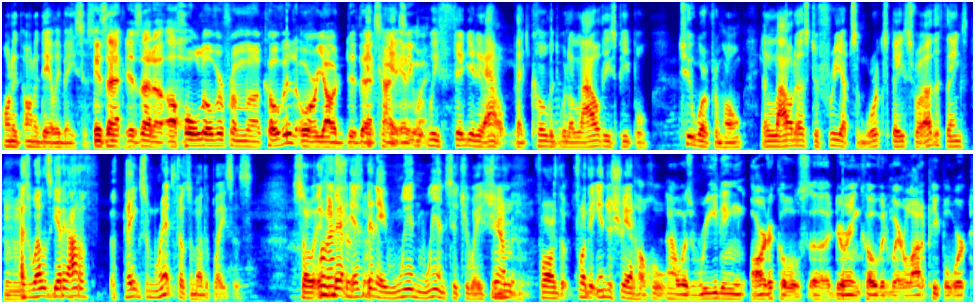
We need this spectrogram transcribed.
on a on a daily basis. Is that is that a, a holdover from uh, COVID, or y'all did that kind of anyway? We figured it out that COVID would allow these people to work from home. It allowed us to free up some workspace for other things, Mhm. as well as getting out of, of paying some rent for some other places. So it's Well, been true, it's been a win-win situation Yeah, for the for the industry as a whole. I was reading articles uh, during COVID where a lot of people worked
